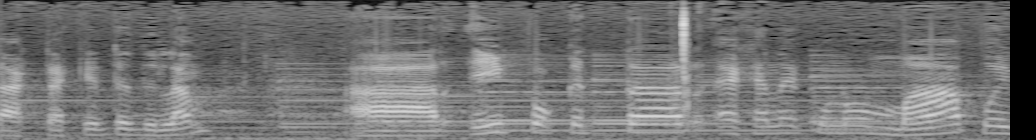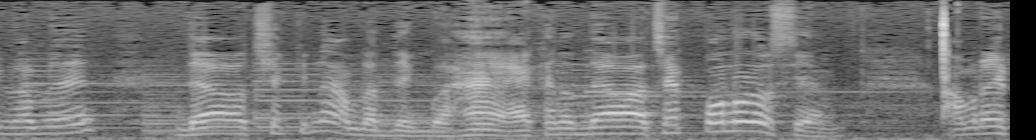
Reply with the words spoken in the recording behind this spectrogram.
দাগটা কেটে দিলাম। আর এই পকেটটার এখানে কোনো মাপ ওইভাবে দেওয়া আছে কিনা আমরা দেখব। হ্যাঁ এখানে দেওয়া আছে পনেরো সিএম। আমরা এই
